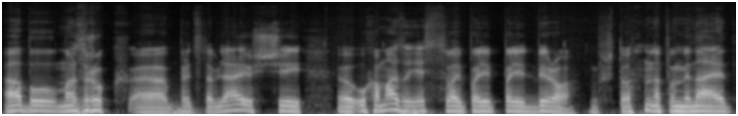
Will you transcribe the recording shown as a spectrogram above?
Абу Мазрук, э, представляющий, э, у Хамаза есть свой политбюро, что напоминает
